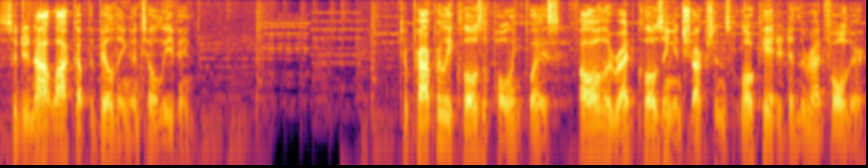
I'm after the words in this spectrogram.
so do not lock up the building until leaving. To properly close the polling place, follow the red closing instructions located in the red folder.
